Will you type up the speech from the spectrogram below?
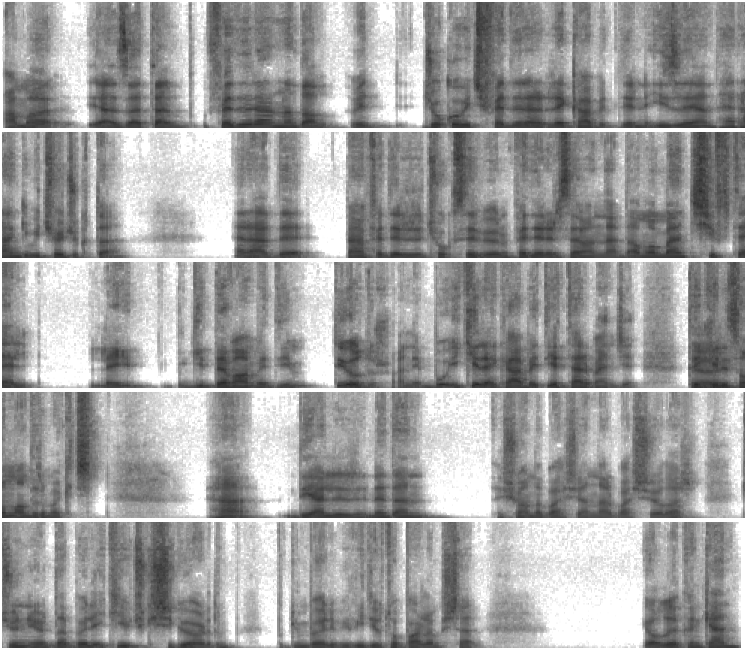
ama ya zaten Federer Nadal ve Djokovic Federer rekabetlerini izleyen herhangi bir çocuk da herhalde ben Federer'i çok seviyorum. Federer'i sevenler de ama ben çift elle devam edeyim diyordur. Hani bu iki rekabet yeter bence. Tekeli Evet. sonlandırmak için. Ha, diğerleri neden şu anda başlayanlar başlıyorlar? Junior'da böyle iki üç kişi gördüm. Bugün böyle bir video toparlamışlar. Yol yakınken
